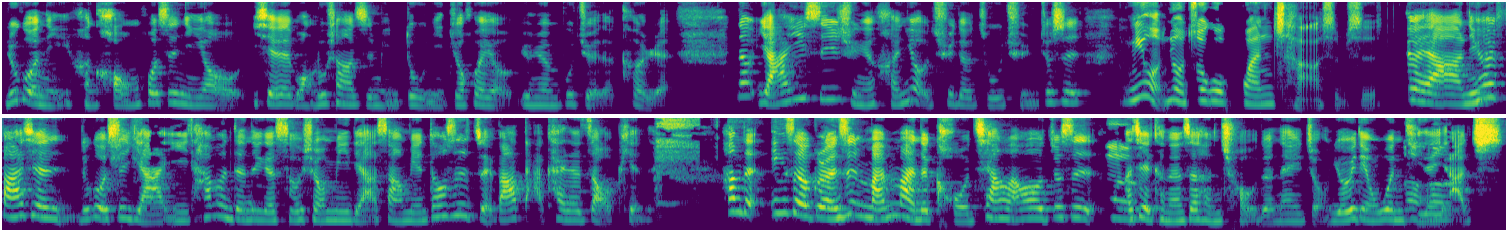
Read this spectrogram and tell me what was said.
如果你很红，或是你有一些网络上的知名度，你就会有源源不绝的客人。那牙医是一群很有趣的族群，就是你有你有做过观察，是不是？对啊，你会发现，如果是牙医，他们的那个 social media 上面都是嘴巴打开的照片，他们的 Instagram 是满满的口腔，然后就是、嗯、而且可能是很丑的那一种，有一点问题的牙齿。嗯嗯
